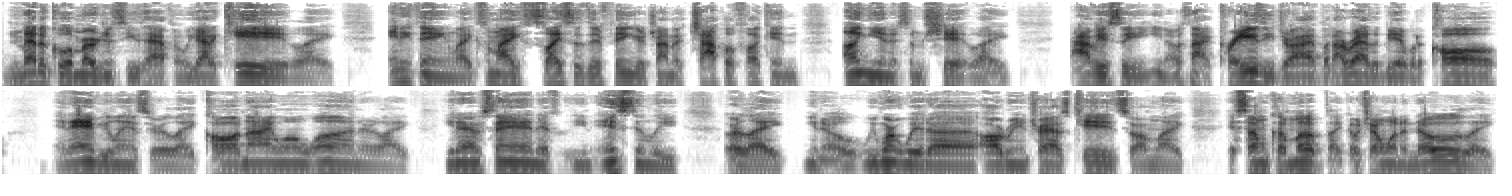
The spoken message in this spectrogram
medical emergencies happen. We got a kid, like anything, like somebody slices their finger trying to chop a fucking onion or some shit. Like obviously, you know, it's not crazy drive, but I'd rather be able to call an ambulance or like call 911 or like, you know what I'm saying? If you know, instantly or like, you know, we weren't with, uh, Aubrey and Trav's kids. So I'm like, if something come up, like, don't y'all want to know? Like,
